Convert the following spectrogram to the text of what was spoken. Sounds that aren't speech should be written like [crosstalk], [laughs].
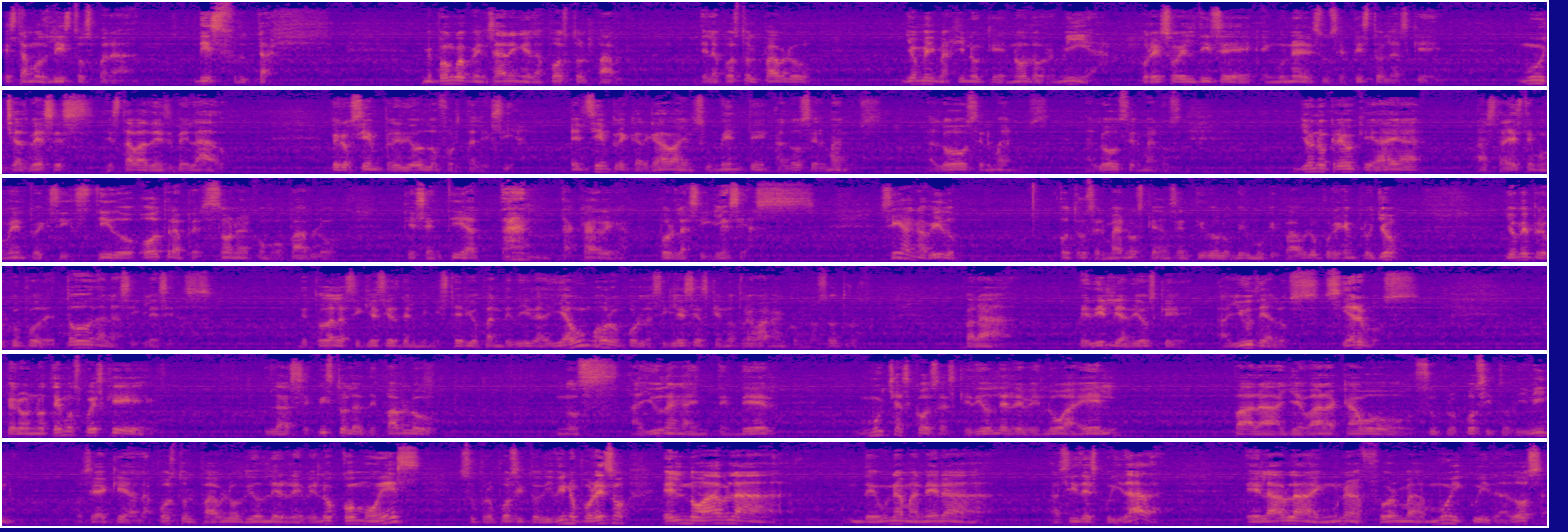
estamos listos para disfrutar. Me pongo a pensar en el apóstol Pablo. El apóstol Pablo, yo me imagino que no dormía. Por eso él dice en una de sus epístolas que muchas veces estaba desvelado, pero siempre Dios lo fortalecía. Él siempre cargaba en su mente a los hermanos, a los hermanos, a los hermanos. Yo no creo que haya hasta este momento existido otra persona como Pablo que sentía tanta carga por las iglesias. Sí han habido otros hermanos que han sentido lo mismo que Pablo, por ejemplo yo. Yo me preocupo de todas las iglesias, de todas las iglesias del Ministerio Pan de Vida y aún oro por las iglesias que no trabajan con nosotros para pedirle a Dios que ayude a los siervos. Pero notemos pues que las epístolas de Pablo nos ayudan a entender muchas cosas que Dios le reveló a él para llevar a cabo su propósito divino. O sea que al apóstol Pablo Dios le reveló cómo es su propósito divino. Por eso él no habla de una manera así descuidada. Él habla en una forma muy cuidadosa.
